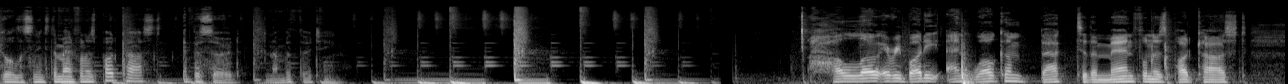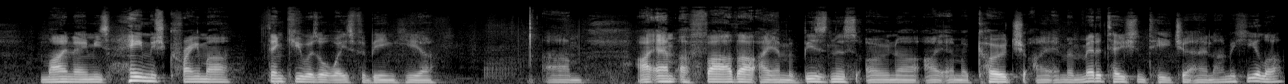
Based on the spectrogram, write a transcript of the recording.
You're listening to the Manfulness Podcast, episode number 13. Hello, everybody, and welcome back to the Manfulness Podcast. My name is Hamish Kramer. Thank you, as always, for being here. Um, I am a father, I am a business owner, I am a coach, I am a meditation teacher, and I'm a healer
